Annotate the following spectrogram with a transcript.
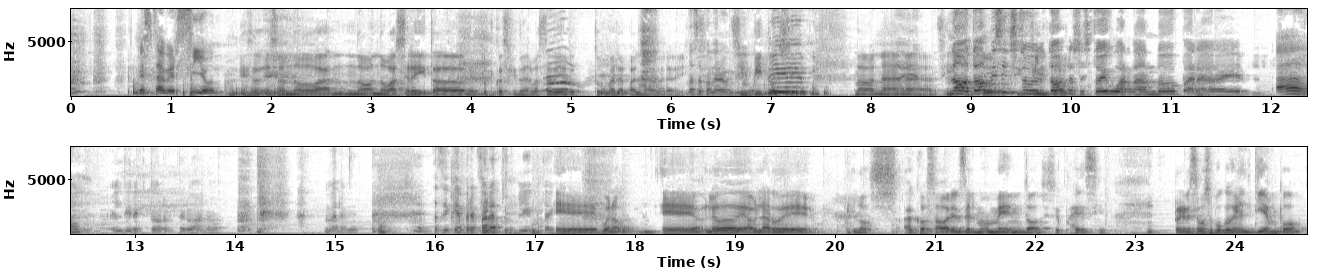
esta versión. Eso, no, va, no, no, va a ser editado en el podcast final, va a salir tu mala palabra ahí. ¿Vas a poner un Sin pitos, sí. No, nada, nada. no, todos mis insultos los estoy guardando para el, ah. el, director peruano. Así que prepara tu blip. Eh, bueno, eh, luego de hablar de los acosadores del momento, si se puede decir, regresemos un poco en el tiempo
